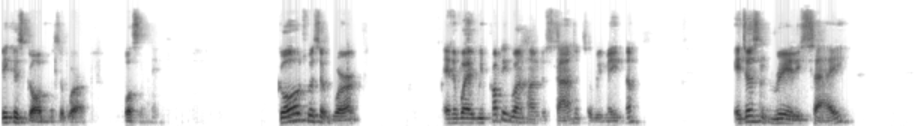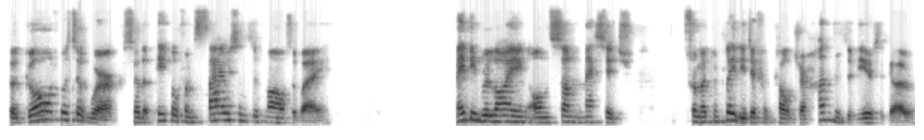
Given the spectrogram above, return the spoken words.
because God was at work, wasn't he? God was at work in a way we probably won't understand until we meet them. It doesn't really say, but God was at work so that people from thousands of miles away, maybe relying on some message from a completely different culture hundreds of years ago,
